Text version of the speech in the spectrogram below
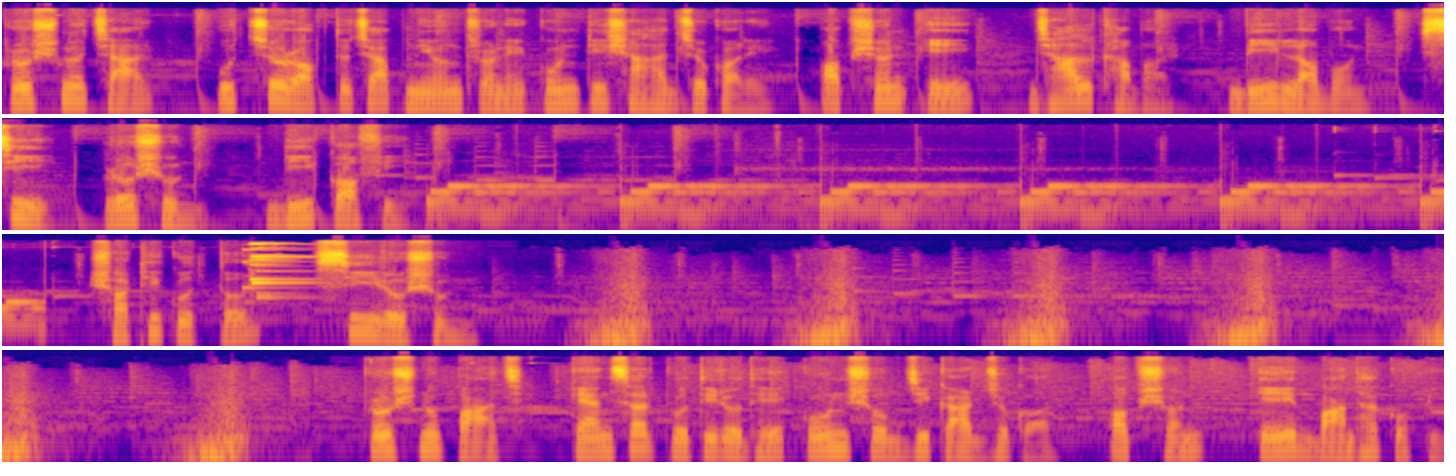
প্রশ্ন চার, উচ্চ রক্তচাপ নিয়ন্ত্রণে কোনটি সাহায্য করে? অপশন এ, ঝাল খাবার, বি, লবণ, সি, রসুন, ডি, কফি। সঠিক উত্তর, সি, রসুন। প্রশ্ন পাঁচ, ক্যান্সার প্রতিরোধে কোন সবজি কার্যকর? অপশন, এ, বাঁধাকপি,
